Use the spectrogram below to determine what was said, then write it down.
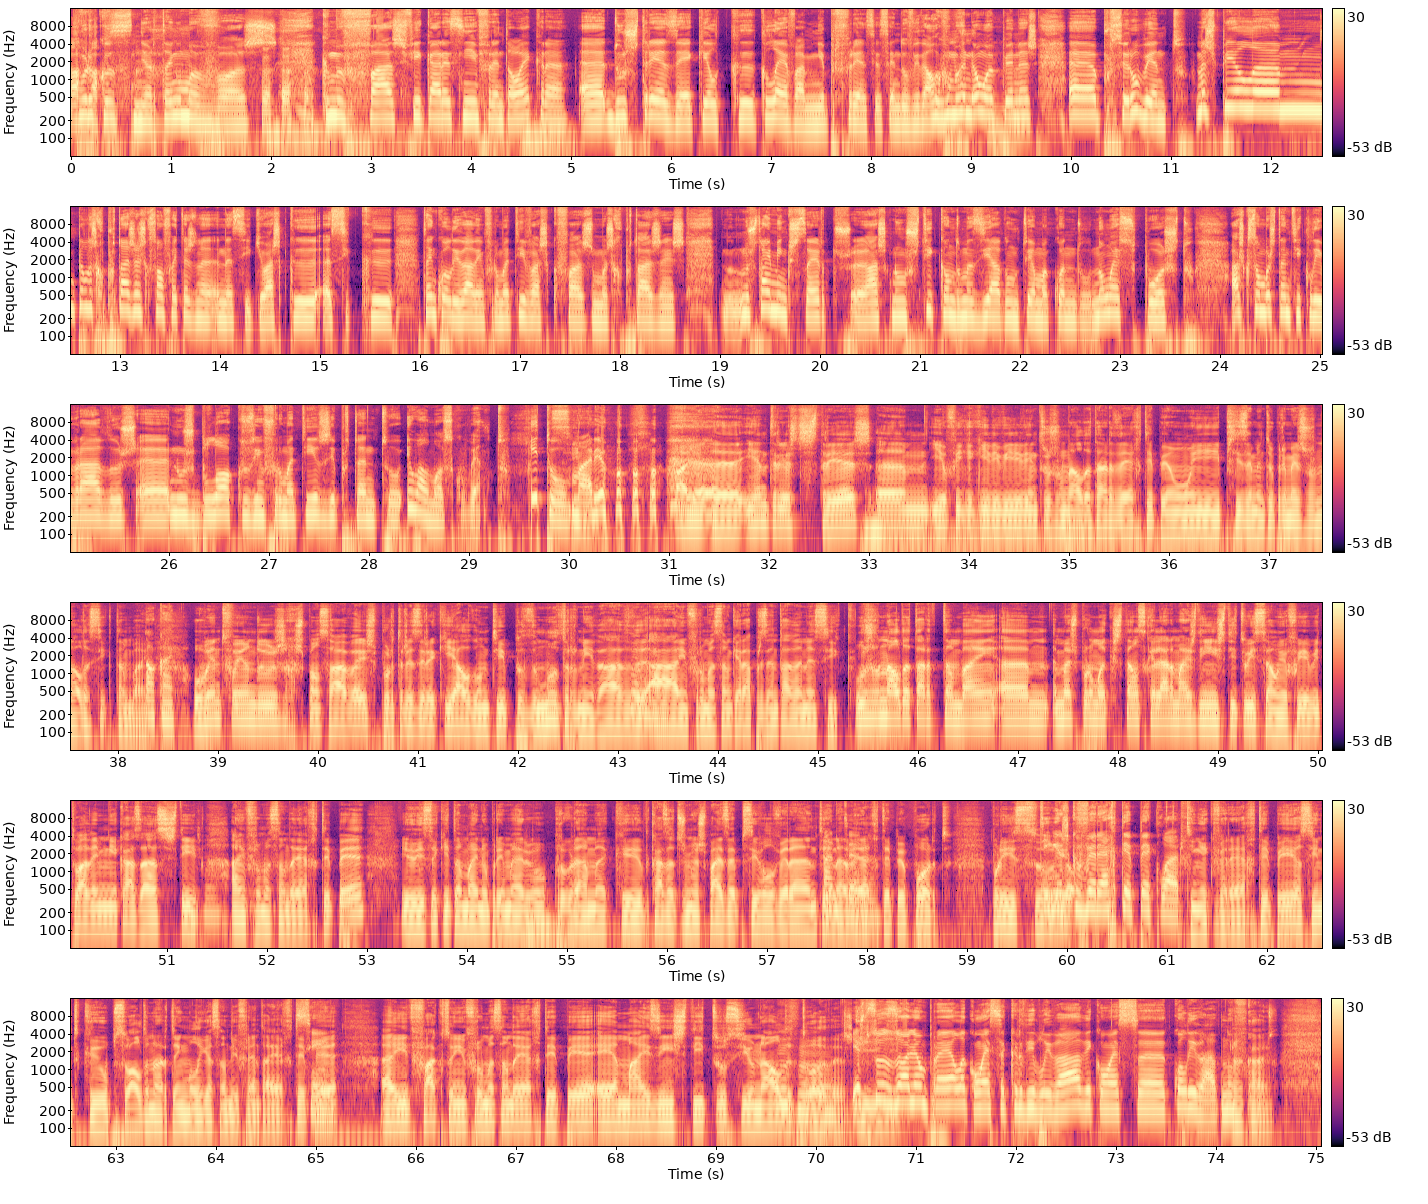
Porque o senhor tem uma voz que me faz ficar assim em frente ao ecrã. Ah, dos três é aquele que, que leva a minha preferência, sem dúvida alguma, não apenas ah, por ser o Bento, mas pela, hum, pelas reportagens que são feitas na, na SIC. Eu acho que a SIC tem qualidade informativa, acho que faz umas reportagens nos timings certos, ah, acho que não esticam demasiado um tema quando não é suposto, acho que são bastante equilibrados ah, nos blocos informativos e, portanto, eu almoço com o Bento. E tu, Sim. Mário? Olha, eh, entre estes três, ehm, eu fico aqui dividido entre o Jornal da Tarde da RTP1 e precisamente o primeiro jornal da SIC também. ok. O Bento foi um dos responsáveis por trazer aqui algum tipo de modernidade Uhum. à informação que era apresentada na SIC. O Jornal da Tarde também, ahm, mas por uma questão se calhar mais de instituição. Eu fui habituado em minha casa a assistir Uhum. à informação da RTP. Eu disse aqui também no primeiro programa que de casa dos meus pais é possível ver a antena, Antena. da RTP Porto. Por isso. Tinhas eu- que ver RTP, claro. tinha que ver a RTP. Eu sinto que o pessoal do Norte tem uma ligação diferente à RTP. Sim. Aí, de facto, a informação da RTP é a mais institucional de todas. Uhum. E as pessoas olham para ela com essa credibilidade e com essa qualidade, no Ok. fundo.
